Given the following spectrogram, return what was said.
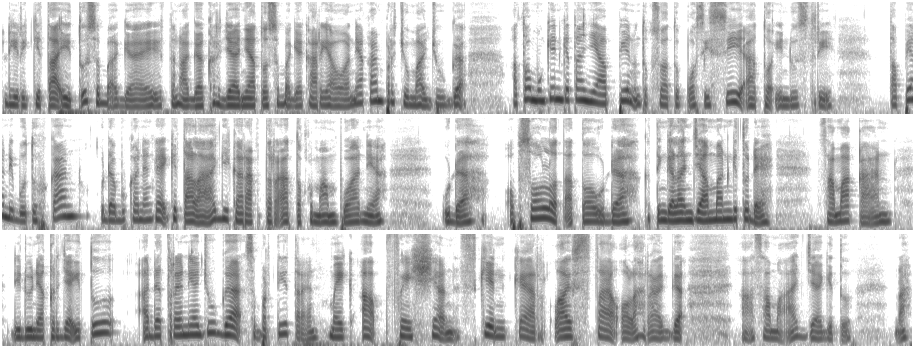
diri kita itu sebagai tenaga kerjanya atau sebagai karyawannya kan percuma juga. Atau mungkin kita nyiapin untuk suatu posisi atau industri. Tapi yang dibutuhkan udah bukan yang kayak kita lagi karakter atau kemampuannya. Udah obsolete atau udah ketinggalan zaman gitu deh. Sama kan, di dunia kerja itu ada trennya juga seperti tren make up, fashion, skincare, lifestyle, olahraga. Nah, sama aja gitu. Nah,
